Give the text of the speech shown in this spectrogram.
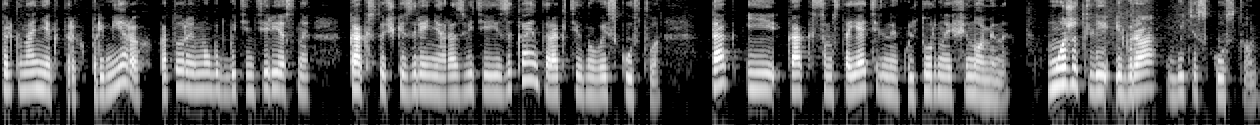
только на некоторых примерах, которые могут быть интересны как с точки зрения развития языка интерактивного искусства, так и как самостоятельные культурные феномены. Может ли игра быть искусством?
